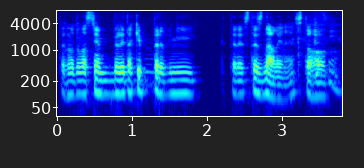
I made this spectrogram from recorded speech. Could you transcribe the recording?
Tak to vlastně byli taky první, které jste znali, ne? Z toho jasně,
